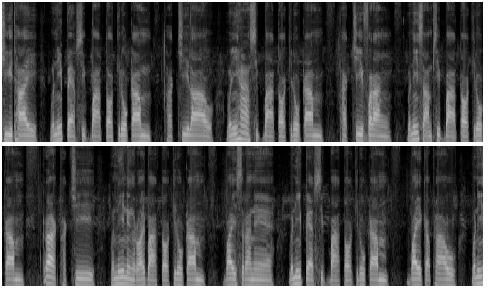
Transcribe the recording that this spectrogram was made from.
ชีไทย วันนี้ 80 บาทต่อกิโลกรัม ผักชีลาว วันนี้ 50 บาทต่อกิโลกรัม ผักชีฝรั่ง วันนี้ 30 บาทต่อกิโลกรัม รากผักชี วันนี้ 100 บาทต่อกิโลกรัม ใบสะระแหน่ วันนี้ 80 บาทต่อกิโลกรัม ใบกะเพรา วันนี้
